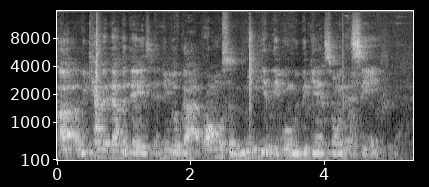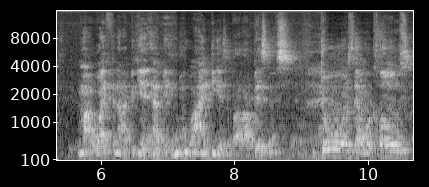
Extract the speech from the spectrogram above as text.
uh, we counted down the days and people of God, almost immediately when we began sowing the seed, my wife and I began having new ideas about our business. Doors that were closed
